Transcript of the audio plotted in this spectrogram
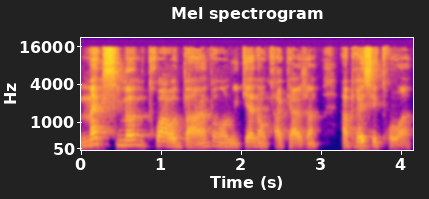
maximum trois repas hein, pendant le week-end en craquage. Hein. Après, c'est trop. Hein.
